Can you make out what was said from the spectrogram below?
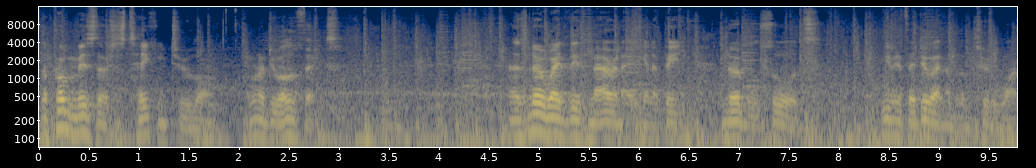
The problem is, though, it's just taking too long. I want to do other things. And there's no way that these Marinade are going to beat Noble Swords, even if they do outnumber them 2 to 1.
